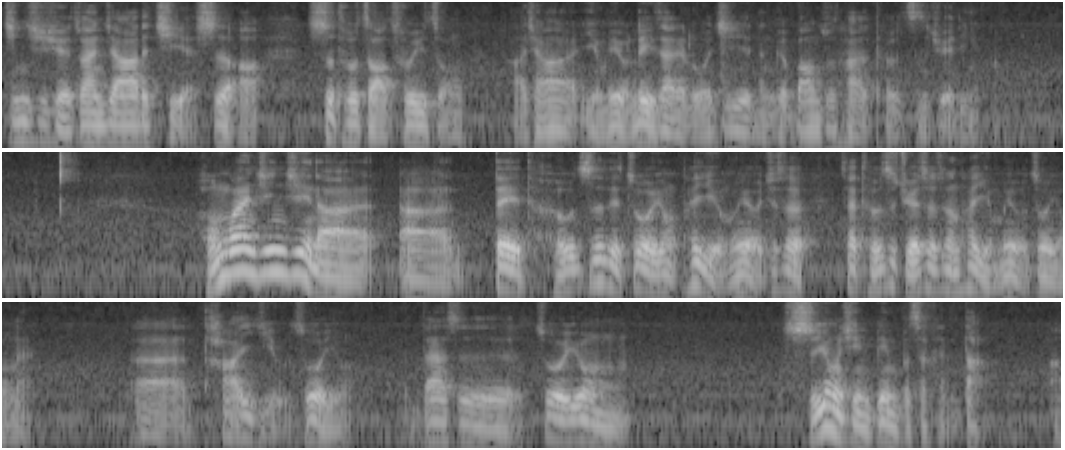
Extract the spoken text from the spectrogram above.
经济学专家的解释啊，试图找出一种。好像有没有内在的逻辑能够帮助他的投资决定？宏观经济呢？呃，对投资的作用，它有没有？就是在投资决策中，它有没有作用呢？呃，它有作用，但是作用实用性并不是很大啊。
